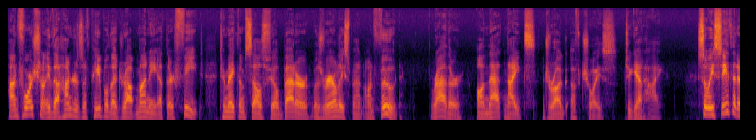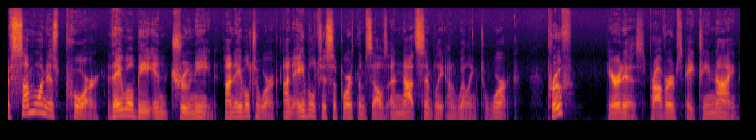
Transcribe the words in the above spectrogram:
Unfortunately, the hundreds of people that drop money at their feet to make themselves feel better was rarely spent on food, rather, on that night's drug of choice to get high. So we see that if someone is poor, they will be in true need, unable to work, unable to support themselves, and not simply unwilling to work. Proof? Here it is Proverbs 18:9.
